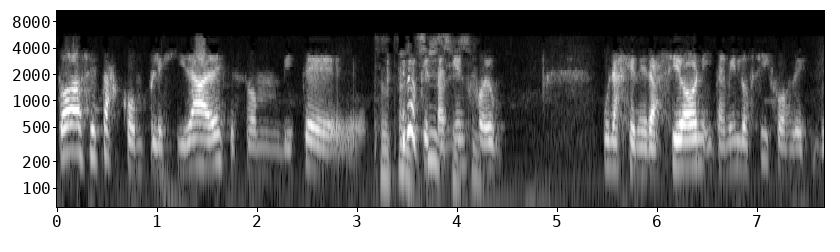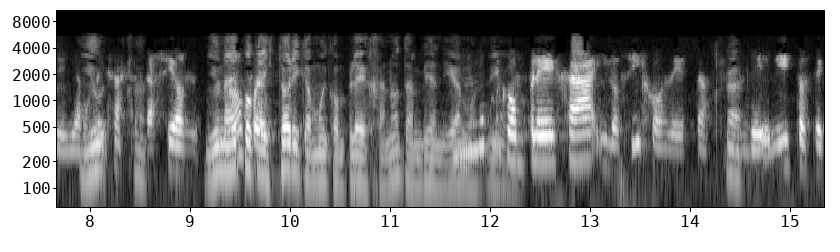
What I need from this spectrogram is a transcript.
todas estas complejidades que son, viste, Total, creo que sí, también sí, sí. fue una generación y también los hijos de, de, digamos, Y de un- esa generación. Y una ¿no? época Fue histórica muy compleja, ¿no? También, digamos. muy digo. compleja y los hijos de estas, Claro. de, de estos de,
